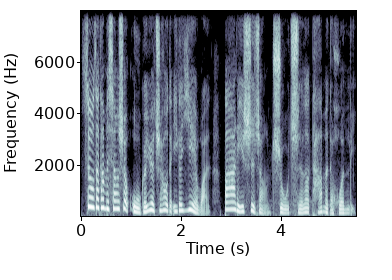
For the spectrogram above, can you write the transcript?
最后在他们相识五个月之后的一个夜晚，巴黎市长主持了他们的婚礼。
